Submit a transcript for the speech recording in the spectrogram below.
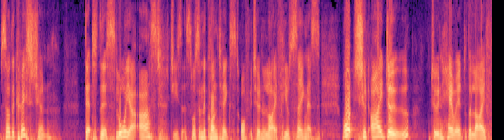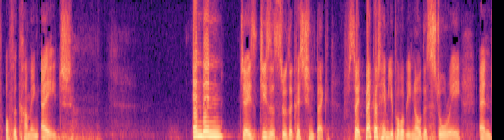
so the question that this lawyer asked Jesus was in the context of eternal life. He was saying this What should I do to inherit the life of the coming age? And then Jesus threw the question back, straight back at him. You probably know this story. And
